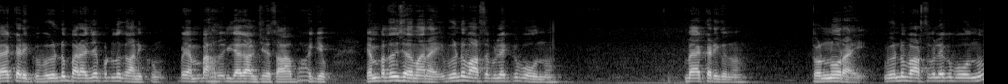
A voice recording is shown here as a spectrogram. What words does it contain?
ബാക്ക് അടിക്കും. വീണ്ടും പരാജയപ്പെടുന്നത് കാണിക്കും. ഇപ്പോൾ എൺപത് ഇല്ല കാണിച്ചില്ല. സാഭാഗ്യം എൺപത്തഞ്ച് ശതമാനമായി. വീണ്ടും വാട്സപ്പിലേക്ക് പോകുന്നു. ബാക്ക് അടിക്കുന്നു. തൊണ്ണൂറായി. വീണ്ടും വാട്സപ്പിലേക്ക് പോകുന്നു.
